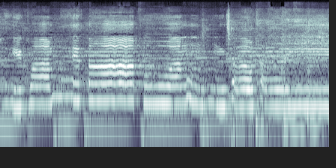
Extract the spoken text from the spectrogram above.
ให้ความเมตตาปวงชาวไทย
